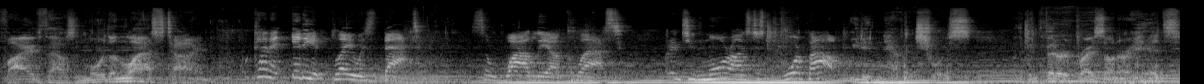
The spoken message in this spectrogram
5,000 more than last time. What kind of idiot play was that? So wildly outclassed. Why didn't you morons just warp out? We didn't have a choice. With the Confederate price on our heads,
